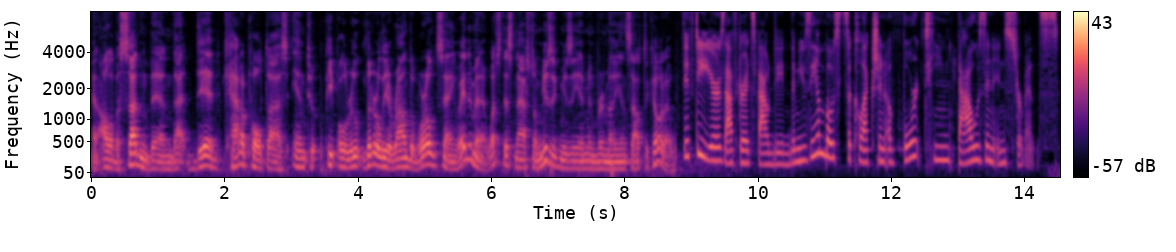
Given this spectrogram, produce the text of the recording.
And all of a sudden, then, that did catapult us into people re- literally around the world saying, wait a minute, what's this National Music Museum in Vermillion, South Dakota? 50 years after its founding, the museum boasts a collection of 14,000 instruments.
